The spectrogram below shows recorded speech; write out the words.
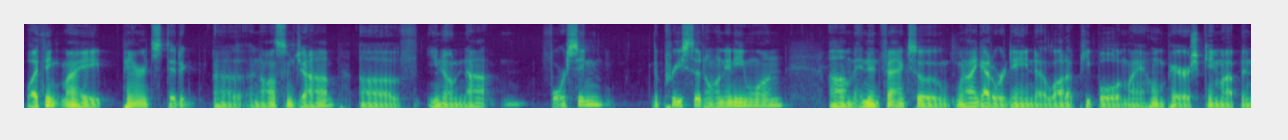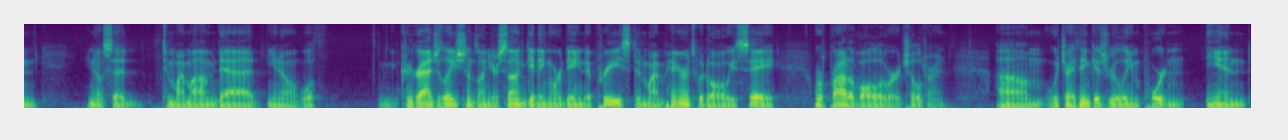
Well, I think my parents did a, uh, an awesome job of, you know, not forcing the priesthood on anyone. Um, and in fact, so when I got ordained, a lot of people in my home parish came up and, you know, said to my mom and dad, you know, well, congratulations on your son getting ordained a priest. And my parents would always say, we're proud of all of our children, um, which I think is really important. And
